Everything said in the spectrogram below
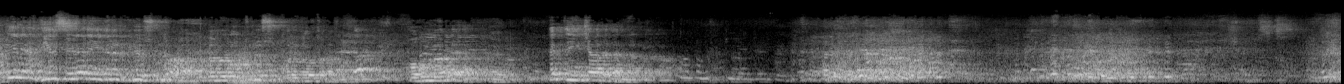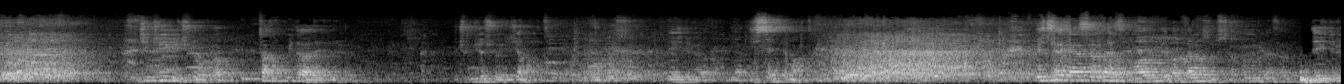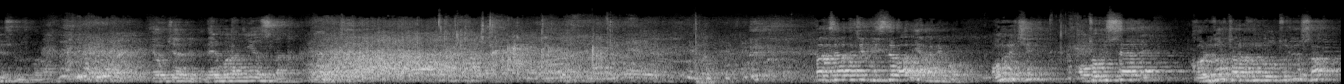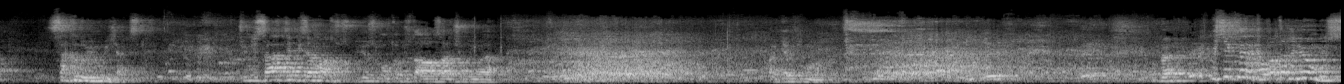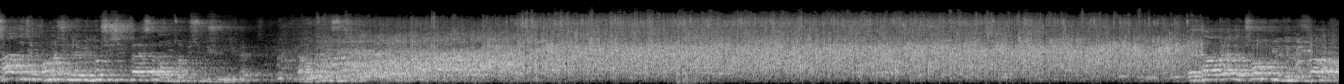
Bir dakika. Bir dirseğine değdirir biliyorsun değil mi? Bak burada böyle oturuyorsun koridor tarafında. Kolun böyle ya. Evet. Hep de inkar ederler böyle. İkinciyi geçiyor orada. Tak bir daha değdiriyor. Üçüncüye söyleyeceğim artık. Olmaz. Değdirmiyorum. Yani hissettim artık. Geçerken söylersin. Abi diye bakar mısın işte? Buyurun efendim. Değdiriyorsunuz bana. Yok canım. Beni bırak niye ıslak? Bak sadece bizde var ya hani bu. Onun için otobüslerde koridor tarafında oturuyorsan sakın uyumayacaksın. Çünkü sadece bize mahsus. Biliyorsun otobüste ağzı uyuma. Bak yapayım onu. Ben, ışıkları kapatabiliyor muyuz? Sadece bana şöyle bir loş ışık versene otobüsmüşüm gibi. Ya otobüs... Bedavaya da çok güldünüz lan ama.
